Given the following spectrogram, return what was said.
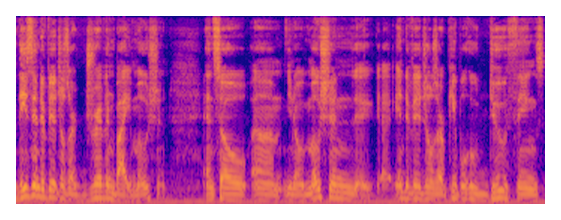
these individuals are driven by emotion And so, um, you know, emotion uh, individuals are people who do things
